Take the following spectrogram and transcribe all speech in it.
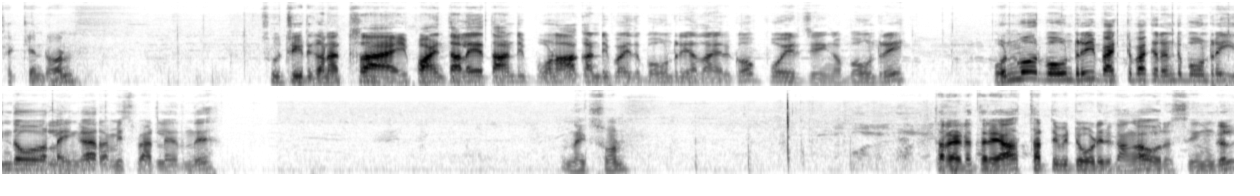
செகண்ட் ஒன் சுவிட்சுக்கான ட்ரை பாயிண்ட் தலையை தாண்டி போனால் கண்டிப்பாக இது பவுண்டரியாக தான் இருக்கும். போயிடுச்சு இங்கே boundary one more boundary back to back ரெண்டு பவுண்டரி இந்த ஓவரில் இங்கே ரமேஷ் பேட்டில் இருந்து. நெக்ஸ்ட் ஒன் தரையிட தரையாக தட்டி விட்டு ஓடிருக்காங்க. ஒரு சிங்கிள்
